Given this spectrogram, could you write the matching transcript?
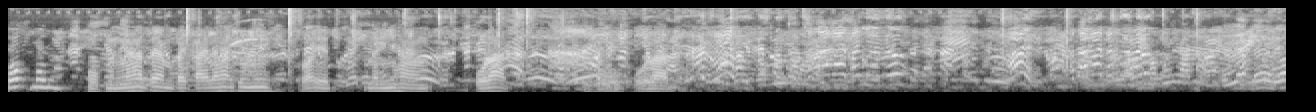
หกหนึ่งหกหนึ่งแล้วฮะแต้มไปไกลแล้วฮะช่วงนี้ร้อยเอ็ดในนี้ห่างโคราชโอ้โหโคราช ยับเลยก็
